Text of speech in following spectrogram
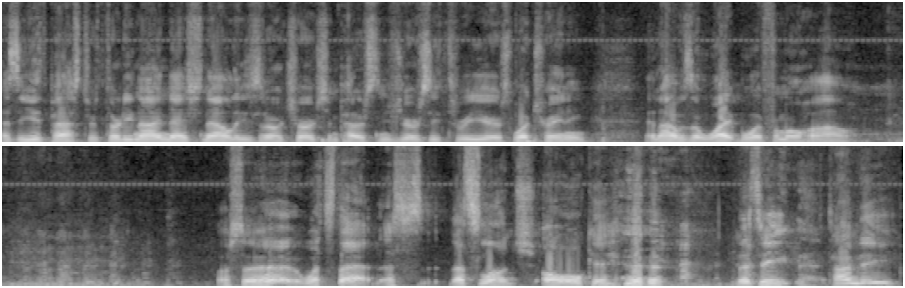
as a youth pastor, 39 nationalities in our church in Paterson, New Jersey, three years. What training. and I was a white boy from Ohio. I said, "Hey, what's that? That's that's lunch." Oh, okay. Let's eat. Time to eat.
